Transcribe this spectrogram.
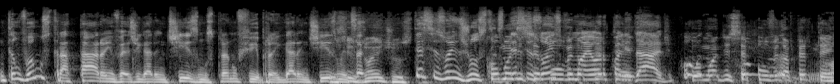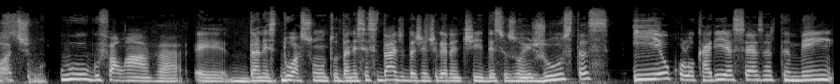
Então, vamos tratar, ao invés de garantismos, para não para garantismo, decisões etc, justas. Decisões justas, Como decisões com maior pertence. qualidade. Como, Como a de Sepúlveda pertence. Ótimo. O Hugo falava é, da, do assunto da necessidade da gente garantir decisões justas e eu colocaria, César, também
